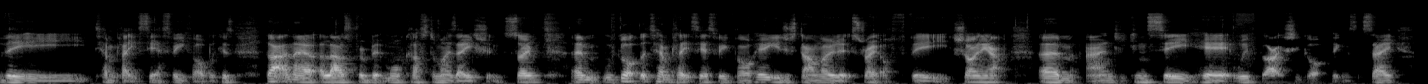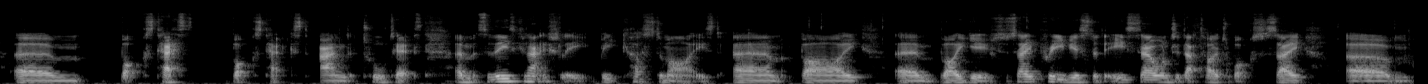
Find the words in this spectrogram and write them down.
the template CSV file because that now allows for a bit more customization. So um, we've got the template CSV file here. You just download it straight off the Shiny app, um, and you can see here we've actually got things that say um, box test box text and tooltips. Um, so these can actually be customized um, by um, by you. So say previous studies, say I wanted that title box to say um,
